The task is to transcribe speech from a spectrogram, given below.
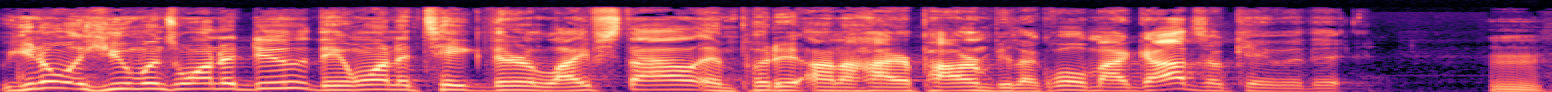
You know what humans want to do? They want to take their lifestyle and put it on a higher power and be like, well, my God's okay with it. Mm.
